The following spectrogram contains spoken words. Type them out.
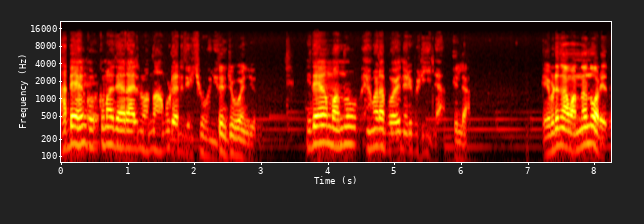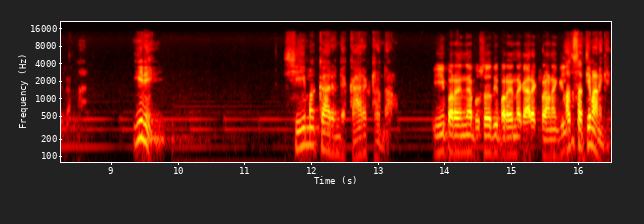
അദ്ദേഹം കുറുക്കുമൽ ദേറായിൽ വന്നു അങ്ങോട്ട് തന്നെ തിരിച്ചു പോയി തിരിച്ചു ചെയ്തു. ഇദ്ദേഹം വന്നു എങ്ങോടെ പോയെന്നൊരു പിടിയില്ല. ഇല്ല. എവിടുന്നാ വന്നെന്നും അറിയത്തില്ല. ഇനി ശീമക്കാരന്റെ ക്യാരക്ടർ എന്താണ്? ഈ പറയുന്ന പുസ്തകത്തിൽ പറയുന്ന ക്യാരക്ടർ ആണെങ്കിൽ അത് സത്യമാണെങ്കിൽ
